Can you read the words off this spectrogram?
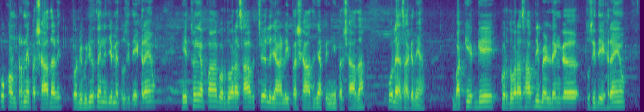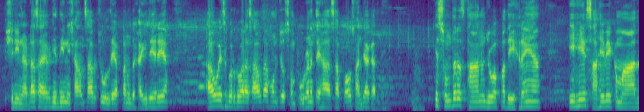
ਉਹ ਕਾਊਂਟਰ ਨੇ ਪ੍ਰਸ਼ਾਦ ਵਾਲੇ। ਤੁਹਾਡੀ ਵੀਡੀਓ ਤੇ ਨੇ ਜਿਵੇਂ ਤੁਸੀਂ ਦੇਖ ਰਹੇ ਹੋ। ਇੱਥੋਂ ਹੀ ਆਪਾਂ ਗੁਰਦੁਆਰਾ ਸਾਹਿਬ 'ਚ ਲਿਜਾਣ ਲਈ ਪ੍ਰਸ਼ਾਦ ਜਾਂ ਪਿੰਨੀ ਪ੍ਰਸ਼ਾਦ ਆ, ਉਹ ਲੈ ਸਕਦੇ ਆ। ਬਾਕੀ ਅੱਗੇ ਗੁਰਦੁਆਰਾ ਸਾਹਿਬ ਦੀ ਬਿਲਡਿੰਗ ਤੁਸੀਂ ਦੇਖ ਰਹੇ ਹੋ। ਸ਼੍ਰੀ ਨਾਡਾ ਸਾਹਿਬ ਜੀ ਦੀ ਨਿਸ਼ਾਨ ਸਾਹਿਬ ਝੂਲਦੇ ਆਪਾਂ ਨੂੰ ਦਿਖਾਈ ਦੇ ਰਹੇ ਆ। ਆਓ ਇਸ ਗੁਰਦੁਆਰਾ ਸਾਹਿਬ ਦਾ ਹੁਣ ਜੋ ਸੰਪੂਰਨ ਇਤਿਹਾਸ ਆਪਾਂ ਉਹ ਸਾਂਝਾ ਕਰਦੇ ਹਾਂ। ਇਹ ਸੁੰਦਰ ਸਥਾਨ ਜੋ ਆਪਾਂ ਦੇਖ ਰਹੇ ਹਾਂ ਇਹ ਸਾਹਿਬੇ ਕਮਾਲ,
